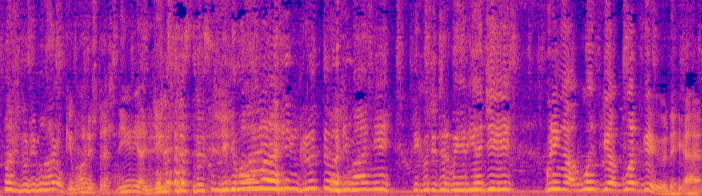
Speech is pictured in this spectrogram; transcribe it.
Mas itu di mana? Gimana di stres diri anjing. Di di mana anjing gerutu di mana? Di gue tidur beri aja. Gue enggak kuat, enggak kuat gue. Udah kan.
